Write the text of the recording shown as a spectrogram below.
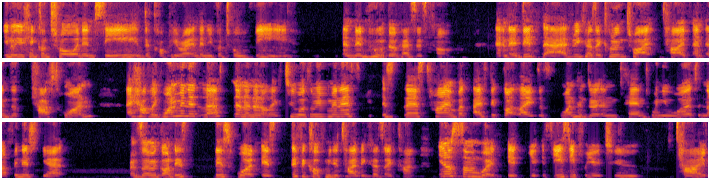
You know, you can control and then C in the copy, right? And then you control V, and then move the passage come. And I did that because I couldn't try type, and in the task one, I have like one minute left. No, no, no, no, like two or three minutes. It's less time, but I still got like just 110, 20 words and not finished yet. And so I got this this word is difficult for me to type because I can't. You know, some word it it's easy for you to type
